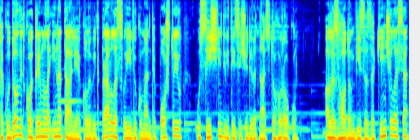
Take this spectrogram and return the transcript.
Таку довідку отримала і Наталія, коли відправила свої документи поштою у січні 2019 року. Але згодом віза закінчилася,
